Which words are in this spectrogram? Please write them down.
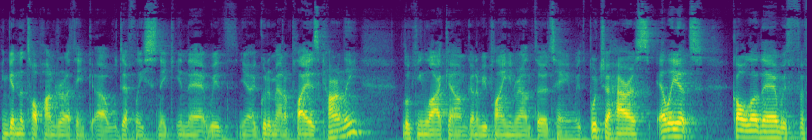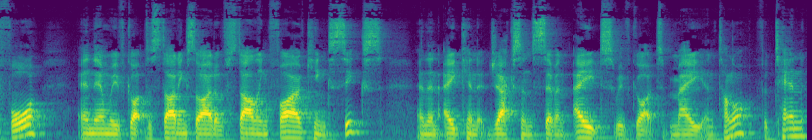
and get in the top 100. I think uh, will definitely sneak in there with you know a good amount of players currently. Looking like I'm going to be playing in round 13 with Butcher, Harris, Elliott, Koula there with for four. And then we've got the starting side of Starling 5, King 6, and then Aiken, Jackson 7, 8. We've got May and Tungo for 10.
